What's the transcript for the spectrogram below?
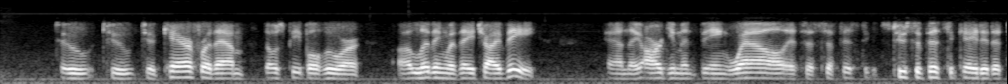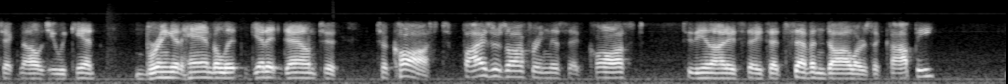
to, to, to care for them, those people who are uh, living with HIV? And the argument being, well, it's a sophistic, it's too sophisticated a technology. We can't bring it, handle it, get it down to, to cost. Pfizer's offering this at cost to the United States at $7 a copy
